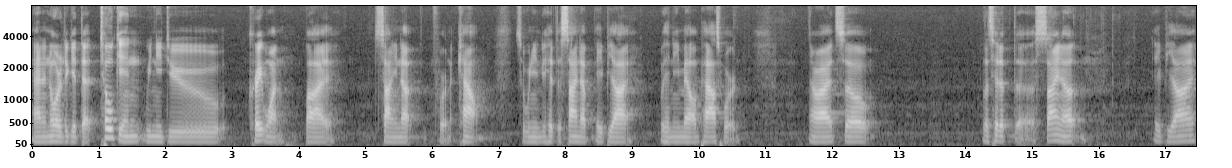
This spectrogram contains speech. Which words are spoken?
And in order to get that token we need to create one by signing up for an account. So we need to hit the sign up API with an email and password. All right, so let's hit up the sign up API.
